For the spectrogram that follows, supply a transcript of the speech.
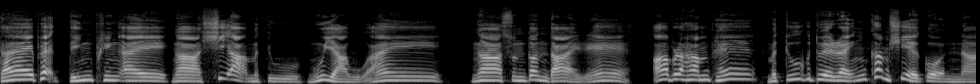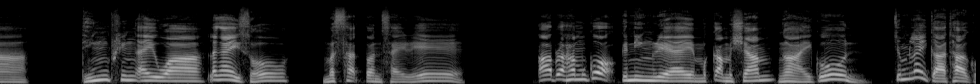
ไดเพดิงพริงไองาชิอะมาตูงูยาวูไองาสุนดันได้เรอับราฮัมเพมาตูก็ด้วยไรคัมเชียโกนา ดิงพริงไอวาละไงโซมาสัตตอนไซเรอับราฮัมก็กนิงเรไอมกำช้ำง่ายกุนจุมไลกาทาโก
